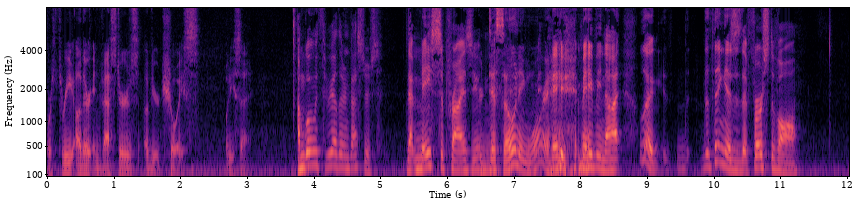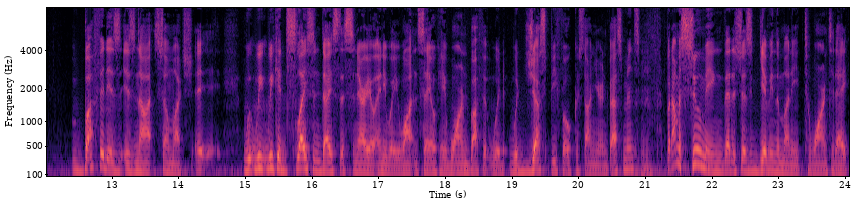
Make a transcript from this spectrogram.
or three other investors of your choice? What do you say? I'm going with three other investors. That may surprise you. You're disowning Warren. maybe, maybe not. Look, the thing is, is that first of all, Buffett is is not so much. eh, we, we, we could slice and dice this scenario any way you want and say, okay, Warren Buffett would, would just be focused on your investments. But I'm assuming that it's just giving the money to Warren today.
